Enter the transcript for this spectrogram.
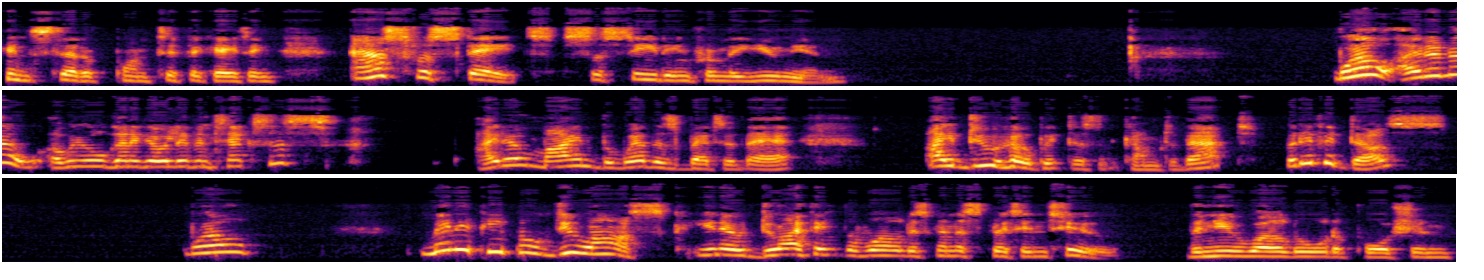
instead of pontificating. As for states seceding from the Union, well, I don't know. Are we all going to go live in Texas? I don't mind. The weather's better there. I do hope it doesn't come to that. But if it does, well, many people do ask, you know, do I think the world is going to split in two? The New World Order portion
